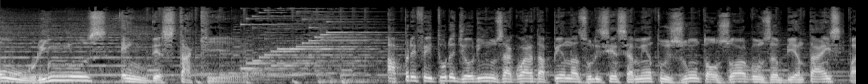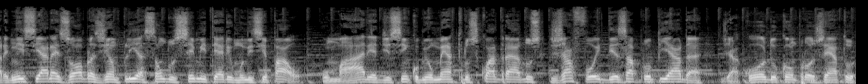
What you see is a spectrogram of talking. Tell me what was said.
Ourinhos em Destaque. A Prefeitura de Ourinhos aguarda apenas o licenciamento junto aos órgãos ambientais para iniciar as obras de ampliação do cemitério municipal. Uma área de 5 mil metros quadrados já foi desapropriada. De acordo com o projeto,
